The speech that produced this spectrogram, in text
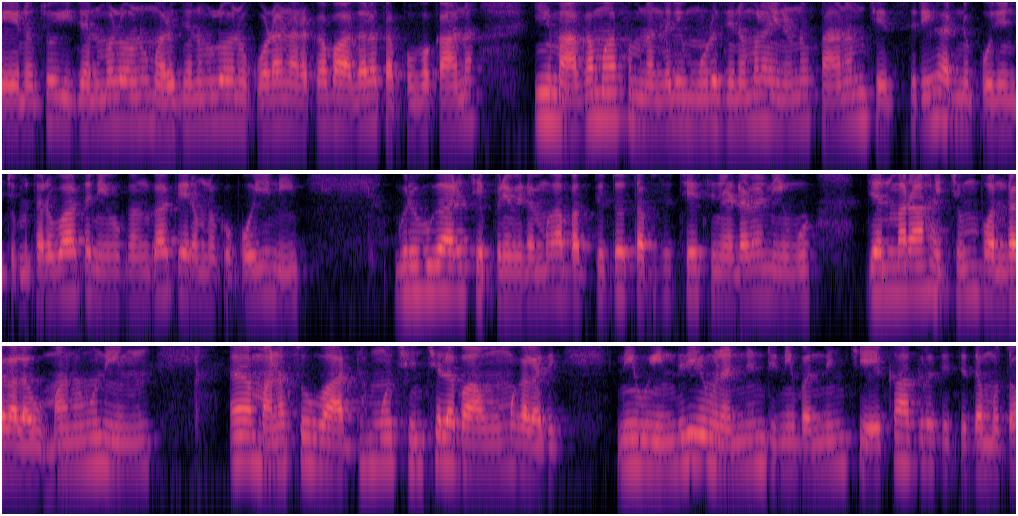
చేయనొచ్చు ఈ జన్మలోను మరు జన్మలోను కూడా నరక బాధలు తప్పవు. కాన ఈ మాఘమాసం నందలి మూడు దినములైనను స్నానం చేసి శ్రీహరిని పూజించము. తరువాత నీవు గంగా తీరమునకు పోయి నీ గురువుగారు చెప్పిన విధముగా భక్తితో తపస్సు చేసిన ఎడల నీవు జన్మరాహిత్యం పొందగలవు. మనము నీ మనసు వార్థము చెంచల భావము గలది. నీవు ఇంద్రియములన్నింటినీ బంధించి ఏకాగ్రత చిత్తముతో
